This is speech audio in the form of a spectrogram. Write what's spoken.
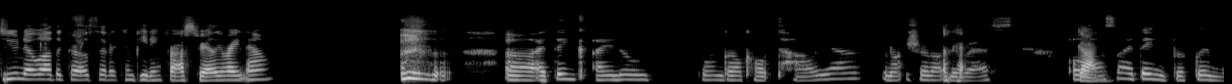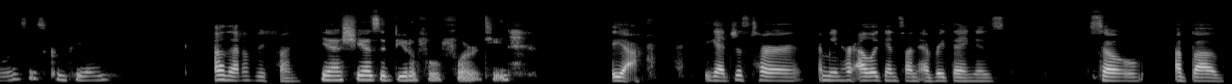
Do you know all the girls that are competing for Australia right now? uh, I think I know one girl called Talia. I'm not sure about okay. the rest. Oh, Got also, I think Brooklyn Moors is competing. Oh, that'll be fun. Yeah, she has a beautiful floor routine. Yeah. Yeah, just her, I mean, her elegance on everything is so above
